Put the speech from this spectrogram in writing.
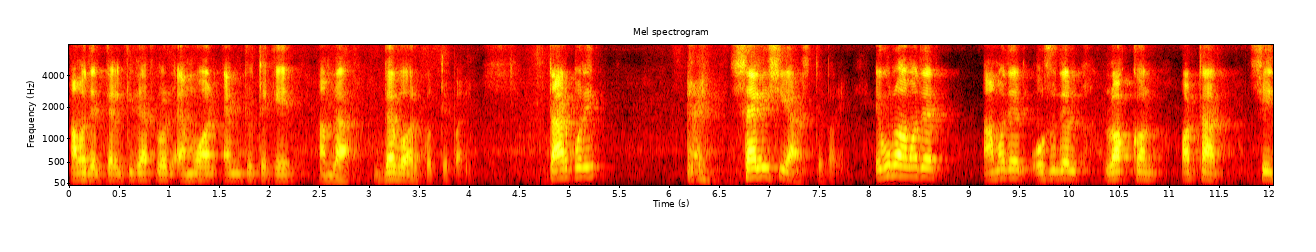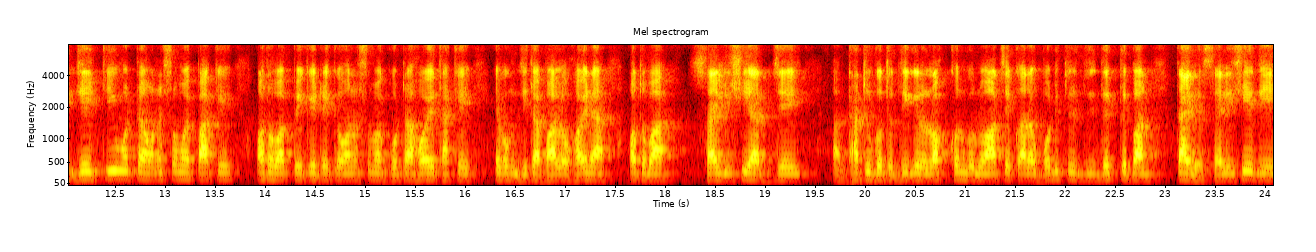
আমাদের ক্যালকেরিয়া ফ্লোর এম ওয়ান, এম টু থেকে আমরা ব্যবহার করতে পারি। তারপরে স্যালিসিয়া আসতে পারে। এগুলো আমাদের আমাদের ওষুধের লক্ষণ, অর্থাৎ সেই যেই টিউমারটা অনেক সময় পাকে অথবা পেকে টেকে অনেক সময় গোটা হয়ে থাকে এবং যেটা ভালো হয় না অথবা স্যালিসিয়ার যেই ধাতুগত দিকের লক্ষণগুলো আছে, কারও বডিতে যদি দেখতে পান, তাইলে স্যালিসিয়া দিয়ে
